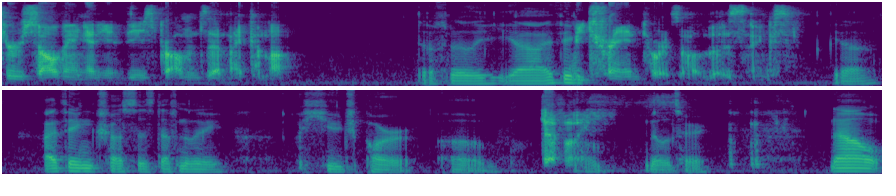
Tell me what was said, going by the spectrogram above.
through solving any of these problems that might come up. Definitely, yeah. I think We train towards all of those things. yeah, I think trust is definitely a huge part of Definitely. military. Now,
